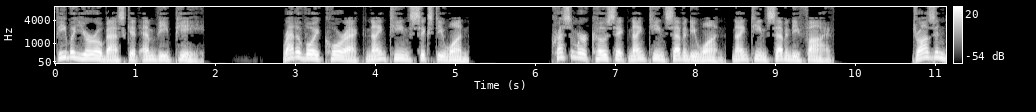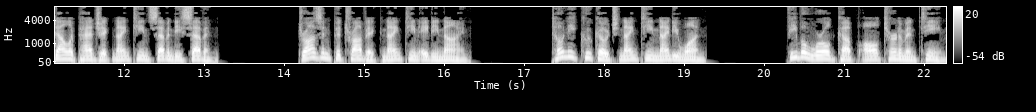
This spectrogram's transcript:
FIBA Eurobasket MVP Radivoj Korak 1961 Kresimir Kosic 1971, 1975 Drazen Dalipagic 1977 Drazen Petrovic 1989 Toni Kukoc 1991 FIBA World Cup All-Tournament Team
